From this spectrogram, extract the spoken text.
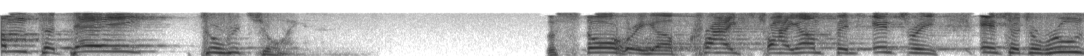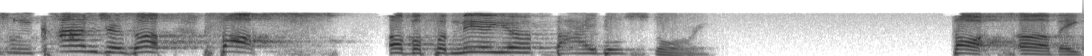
come today to rejoice. The story of Christ's triumphant entry into Jerusalem conjures up thoughts of a familiar Bible story. Thoughts of a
